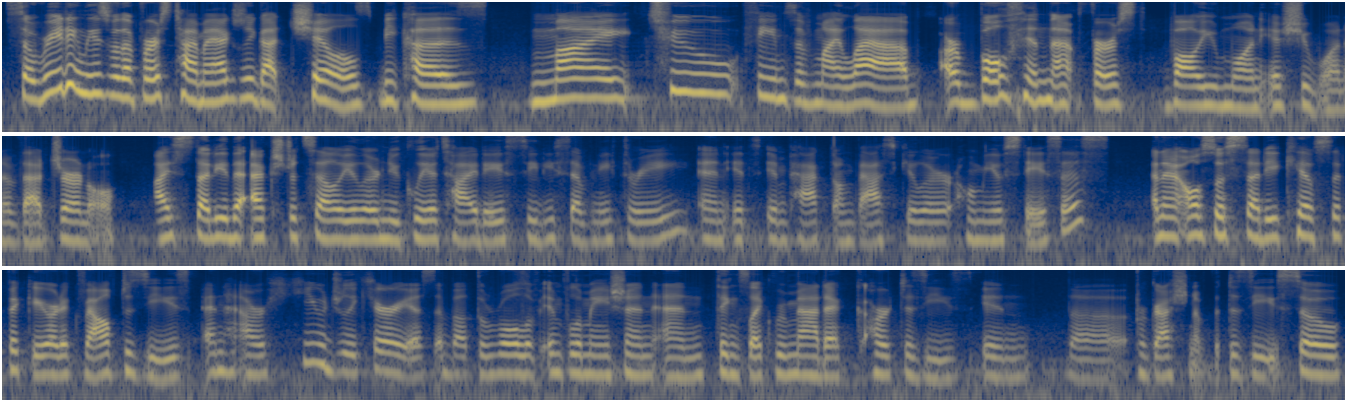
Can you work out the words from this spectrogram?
So, reading these for the first time, I actually got chills because my two themes of my lab are both in that first volume one, issue one of that journal. I study the extracellular nucleotidase CD73 and its impact on vascular homeostasis. And I also study calcific aortic valve disease and are hugely curious about the role of inflammation and things like rheumatic heart disease in the progression of the disease. So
